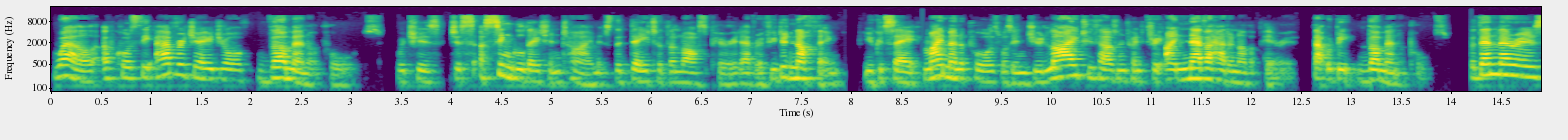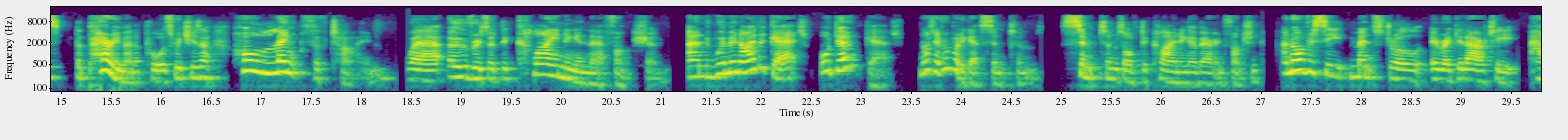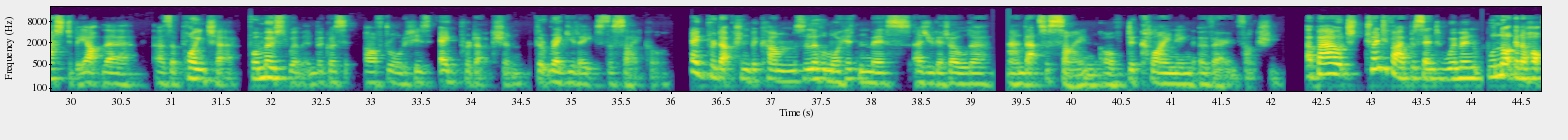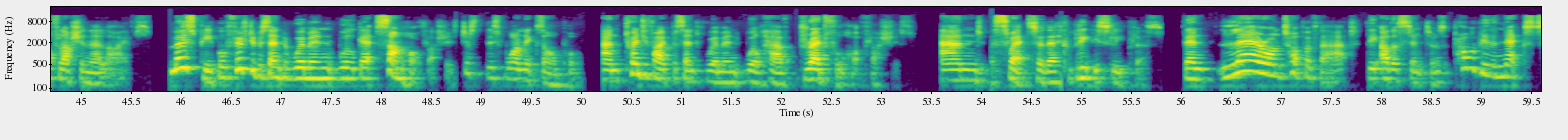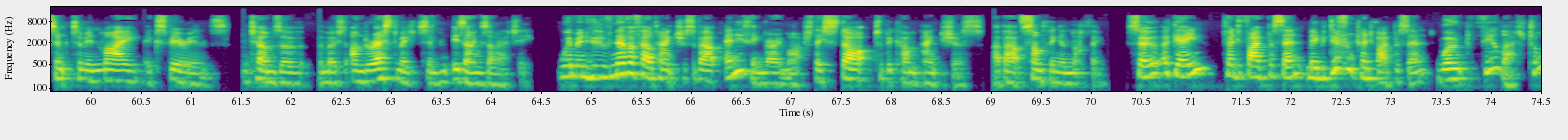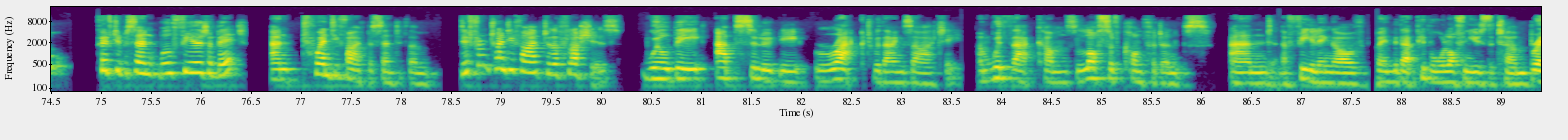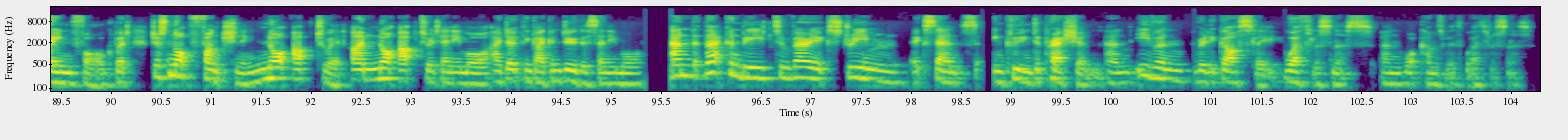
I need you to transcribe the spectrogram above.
Well, of course, the average age of the menopause, which is just a single date in time, it's the date of the last period ever. If you did nothing, you could say, My menopause was in July 2023. I never had another period. That would be the menopause. But then there is the perimenopause, which is a whole length of time where ovaries are declining in their function. And women either get or don't get. Not everybody gets symptoms, symptoms of declining ovarian function. And obviously, menstrual irregularity has to be up there as a pointer for most women because, after all, it is egg production that regulates the cycle. Egg production becomes a little more hit and miss as you get older, and that's a sign of declining ovarian function about 25% of women will not get a hot flush in their lives. Most people, 50% of women, will get some hot flushes, just this one example. And 25% of women will have dreadful hot flushes and sweat, so they're completely sleepless. Then layer on top of that the other symptoms. Probably the next symptom in my experience, in terms of the most underestimated symptom, is anxiety. Women who've never felt anxious about anything very much, they start to become anxious about something and nothing. So again, 25%, maybe different 25%, won't feel that at all. 50% will feel it a bit, and 25% of them, different 25 to the flushes, will be absolutely racked with anxiety. And with that comes loss of confidence and a feeling of maybe that people will often use the term brain fog, but just not functioning, not up to it. I'm not up to it anymore. I don't think I can do this anymore. And that can be to very extreme extents, including depression and even really ghastly worthlessness and what comes with worthlessness.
